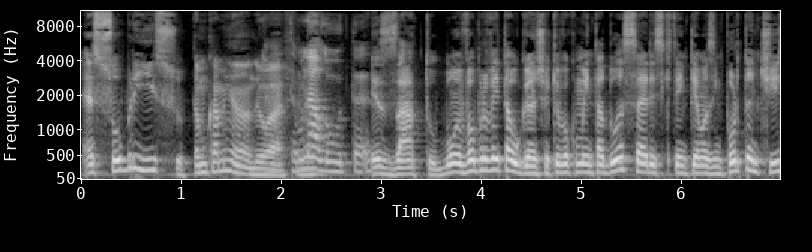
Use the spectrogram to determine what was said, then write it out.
É sobre isso. Estamos caminhando, eu acho. Estamos né? na luta. Exato. Bom, eu vou aproveitar o gancho aqui, eu vou comentar duas séries que têm temas importantíssimos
